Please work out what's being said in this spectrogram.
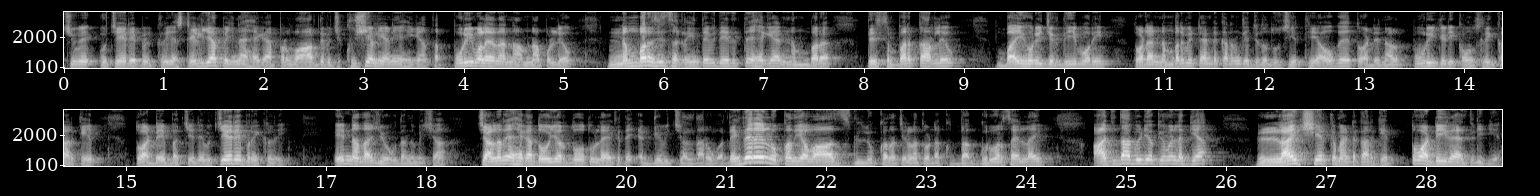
ਚੁਵੇ- ਉਚੇਰੇ ਪ੍ਰੀਖ ਲਈ ਆਸਟ੍ਰੇਲੀਆ ਭੇਜਣਾ ਹੈਗਾ, ਪਰਿਵਾਰ ਦੇ ਵਿੱਚ ਖੁਸ਼ੀਆਂ ਲਿਆਉਣੀਆਂ ਹੈਗੀਆਂ, ਤਾਂ ਪੂਰੀ ਵਾਲਿਆਂ ਦਾ ਨਾਮ ਨਾ ਭੁੱਲਿਓ। ਨੰਬਰ ਅਸੀਂ ਸਕਰੀਨ ਤੇ ਵੀ ਦੇ ਦਿੱਤੇ ਹੈਗੇ ਆ, ਨੰਬਰ ਤੇ ਸੰਪਰਕ ਕਰ ਲਿਓ। ਬਾਈ ਹੋਰੀ ਜਗਦੀਪ ਹੋਰੀ, ਤੁਹਾਡਾ ਨੰਬਰ ਵੀ ਅਟੈਂਡ ਕਰਨਗੇ, ਜਦੋਂ ਤੁਸੀਂ ਇੱਥੇ ਆਓਗੇ, ਤੁਹਾਡੇ ਨਾਲ ਪੂਰੀ ਜਿਹੜੀ ਕਾਉਂਸਲਿੰਗ ਕਰਕੇ ਤੁਹਾਡੇ ਬੱਚੇ ਦੇ ਉਚੇਰੇ ਭਵਿੱਖ ਲਈ ਇਹਨਾਂ ਦਾ ਯੋਗਦਾਨ ਹਮੇਸ਼ਾ ਚੱਲ ਰਿਹਾ ਹੈਗਾ 2002 ਤੋਂ ਲੈ ਕੇ ਤੇ ਅੱਗੇ ਵੀ ਚੱਲਦਾ ਰਹੂਗਾ। ਦੇਖਦੇ ਰਹੇ ਲੋਕਾਂ ਦੀ ਆਵਾਜ਼, ਲੋਕਾਂ ਦਾ ਚੱਲਣਾ ਤੁਹਾਡਾ ਖੁਦ ਦਾ ਗੁਰੂ ਅਰਸਾਈ ਲਾਈਵ। ਅੱਜ ਦਾ ਵੀਡੀਓ ਕਿਵੇਂ ਲੱਗਿਆ? ਲਾਈਕ ਸ਼ੇਅਰ ਕਮੈਂਟ ਕਰਕੇ ਤੁਹਾਡੀ ਰਾਏ ਜਿਹੜੀ ਹੈ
